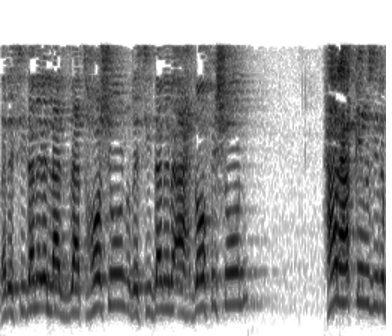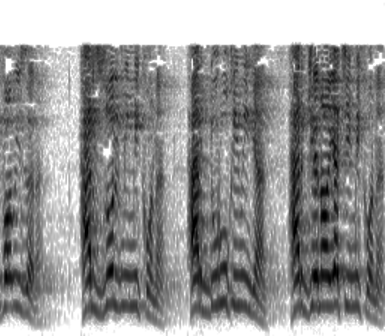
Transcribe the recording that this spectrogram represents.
و رسیدن به لذتهاشون رسیدن به اهدافشون هر حقی رو زیر پا می‌ذارن. هر ظلمی می‌کنن هر دروغی میگن هر جنایتی می‌کنن.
